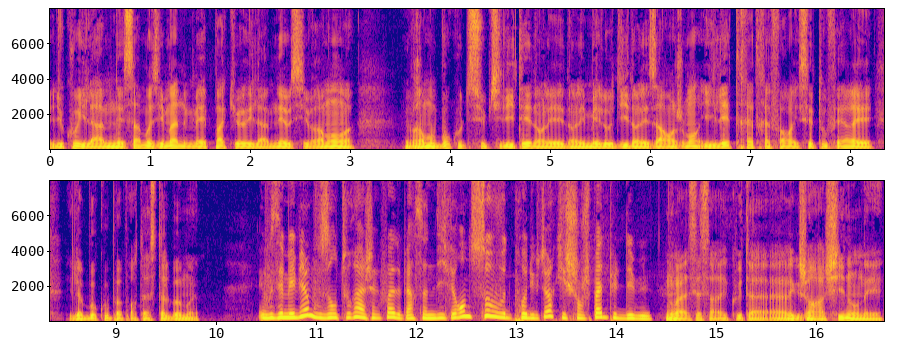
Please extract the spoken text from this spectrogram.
et du coup il a amené ça Moziman mais pas que il a amené aussi vraiment euh, vraiment beaucoup de subtilité dans les dans les mélodies dans les arrangements il est très très fort il sait tout faire et il a beaucoup apporté à cet album ouais. Et vous aimez bien vous entourer à chaque fois de personnes différentes, sauf votre producteur qui ne change pas depuis le début. Ouais, c'est ça. Écoute, euh, avec Jean Rachid, on est,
